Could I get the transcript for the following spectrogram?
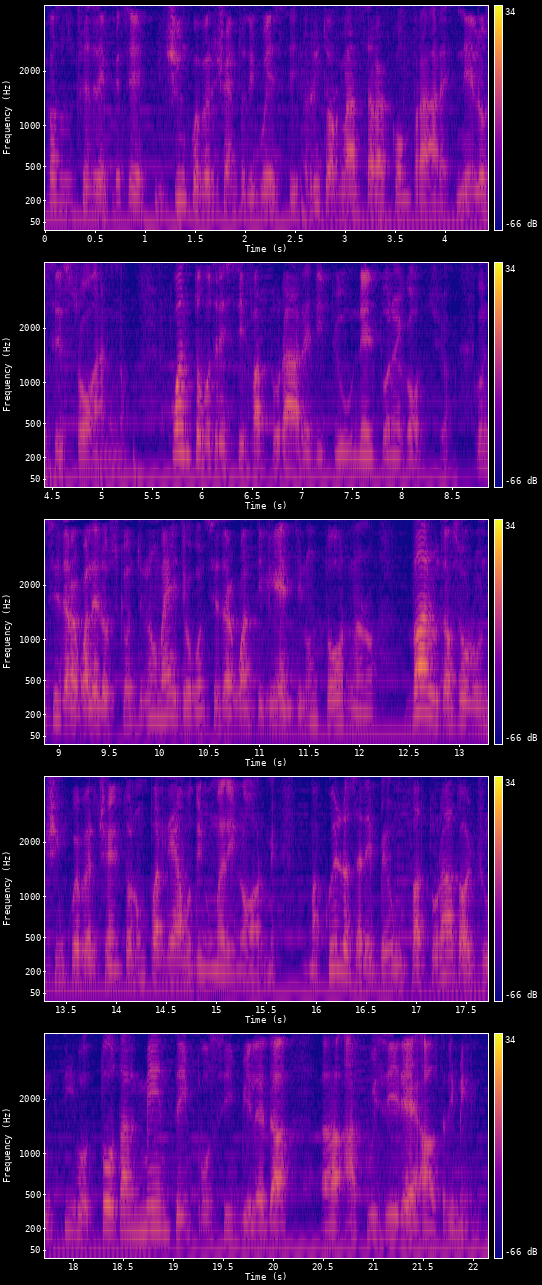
Cosa succederebbe se il 5% di questi ritornassero a comprare nello stesso anno? Quanto potresti fatturare di più nel tuo negozio? Considera qual è lo scontrino medio, considera quanti clienti non tornano, valuta solo un 5%, non parliamo di numeri enormi, ma quello sarebbe un fatturato aggiuntivo totalmente impossibile da uh, acquisire altrimenti.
